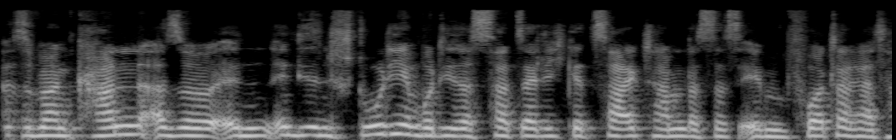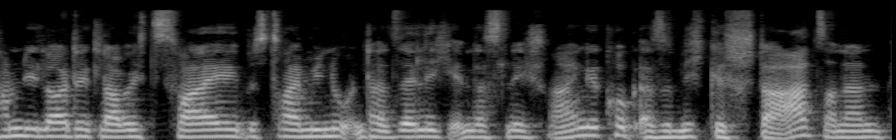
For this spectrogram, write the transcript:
Also man kann, also in, in diesen Studien, wo die das tatsächlich gezeigt haben, dass das eben Vorteil hat, haben die Leute, glaube ich, zwei bis drei Minuten tatsächlich in das Licht reingeguckt. Also nicht gestarrt, sondern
